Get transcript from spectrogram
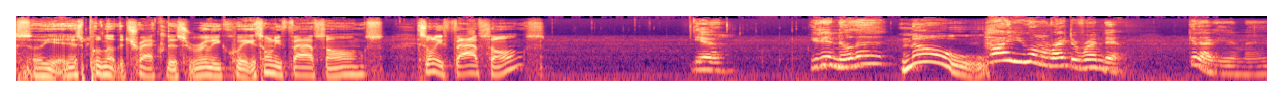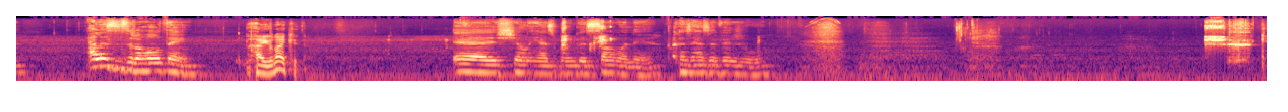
So yeah, just pulling up the track list really quick. It's only five songs. It's only five songs. Yeah. You didn't know that? No. How are you gonna write the rundown? Get out of here, man. I listened to the whole thing. How you like it? Uh, she only has one good song on there because it has a visual. Shit.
